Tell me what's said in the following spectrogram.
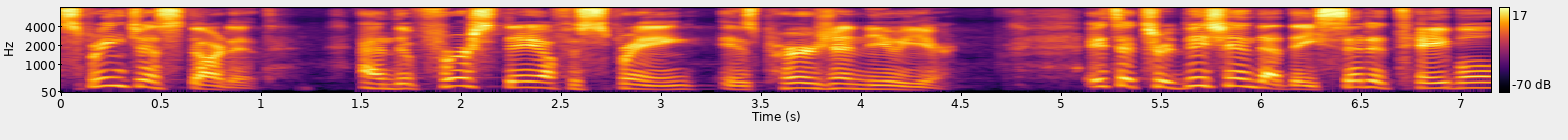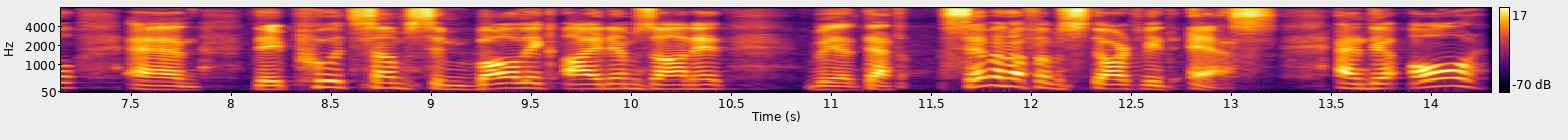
Spring just started, and the first day of spring is Persian New Year. It's a tradition that they set a table and they put some symbolic items on it that seven of them start with S, and they all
